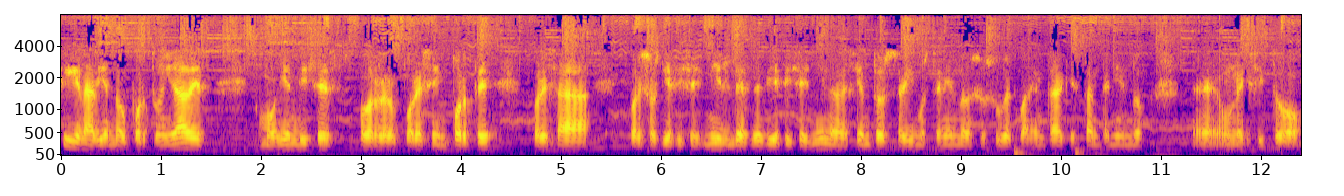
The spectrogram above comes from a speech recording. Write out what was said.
Siguen habiendo oportunidades, como bien dices, por, por ese importe, por esa por esos 16.000, desde 16.900 seguimos teniendo esos V40 que están teniendo eh, un éxito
